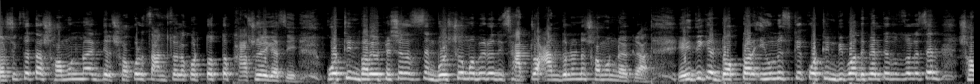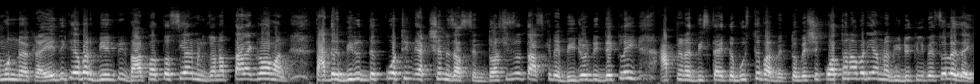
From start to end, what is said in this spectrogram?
দর্শক শ্রোতা, সমন্বয়কদের সকল চাঞ্চল্যকর তথ্য ফাঁস হয়ে গেছে। কঠিনভাবে ফেসে যাচ্ছেন বৈষম্য বিরোধী ছাত্র আন্দোলনের সমন্বয়করা। এইদিকে ডক্টর ইউনুসকে কঠিন বিপদে ফেলতে চলেছেন সমন্বয়করা। এইদিকে আবার বিএনপির ভারপ্রাপ্ত চেয়ারম্যান জনাব তারেক রহমান তাদের বিরুদ্ধে কঠিন অ্যাকশনে যাচ্ছেন। দর্শক শ্রোতা, আজকের এই ভিডিওটি দেখলেই আপনারা বিস্তারিত বুঝতে পারবেন। তো বেশি কথা না বাড়িয়ে আমরা ভিডিও ক্লিপে চলে যাই।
